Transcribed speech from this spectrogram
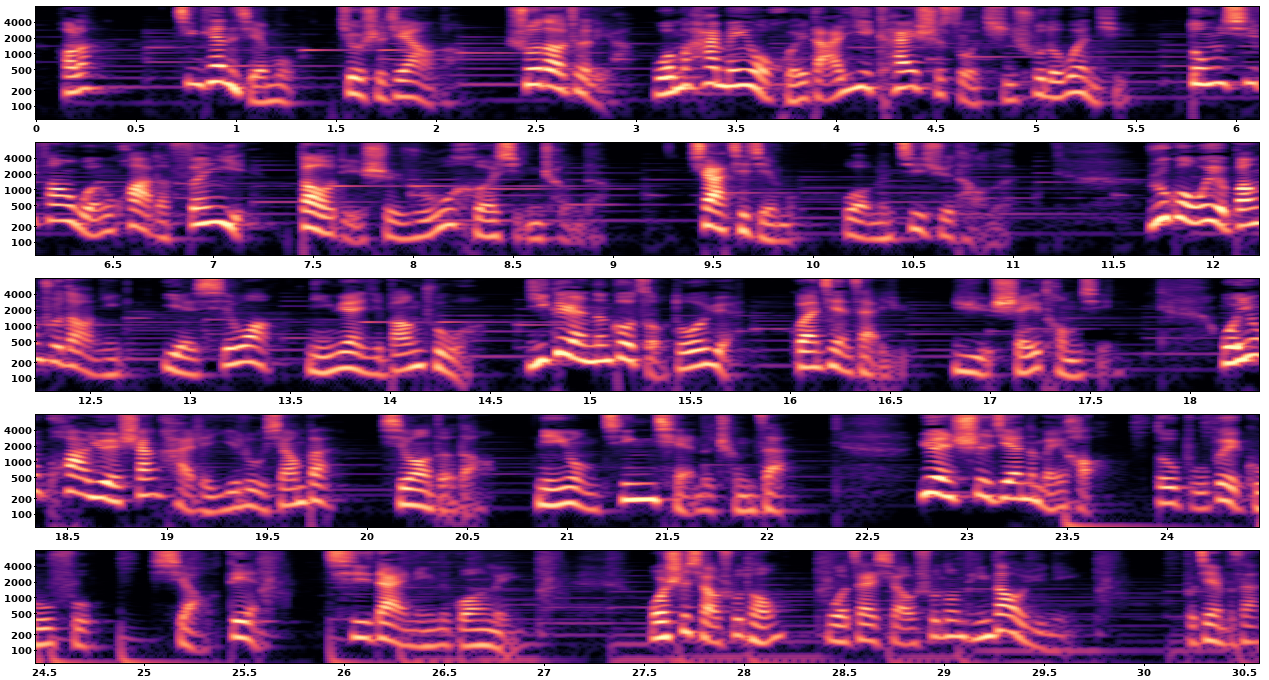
好了，今天的节目就是这样了。说到这里啊，我们还没有回答一开始所提出的问题：东西方文化的分野到底是如何形成的？下期节目我们继续讨论。如果我有帮助到您，也希望您愿意帮助我。一个人能够走多远，关键在于与谁同行。我用跨越山海的一路相伴，希望得到。您用金钱的称赞，愿世间的美好都不被辜负。小店期待您的光临。我是小书童，我在小书童频道与您不见不散。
